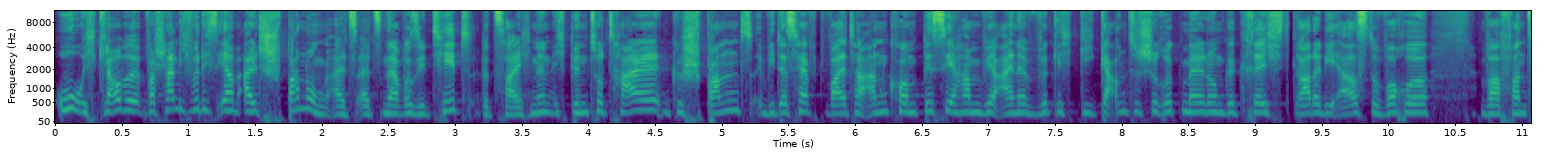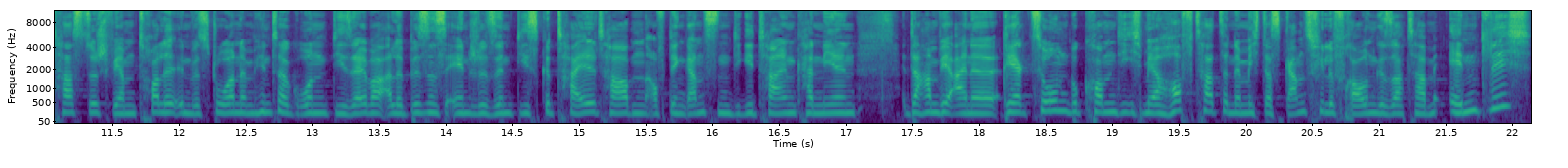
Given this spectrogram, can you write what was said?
Oh, ich glaube, wahrscheinlich würde ich es eher als Spannung als als Nervosität bezeichnen. Ich bin total gespannt, wie das Heft weiter ankommt. Bisher haben wir eine wirklich gigantische Rückmeldung gekriegt. Gerade die erste Woche war fantastisch. Wir haben tolle Investoren im Hintergrund, die selber alle Business Angel sind, die es geteilt haben auf den ganzen digitalen Kanälen. Da haben wir eine Reaktion bekommen, die ich mir erhofft hatte, nämlich dass ganz viele Frauen gesagt haben, endlich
